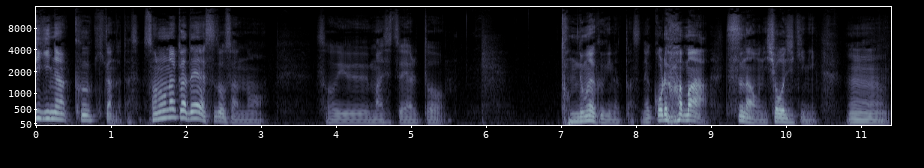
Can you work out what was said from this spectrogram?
思議な空気感だったんですよ。その中で須藤さんの、そういう前説をやると、とんでもない空気になったんですね。これはまあ、素直に、正直に。うん。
